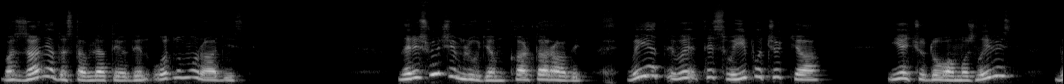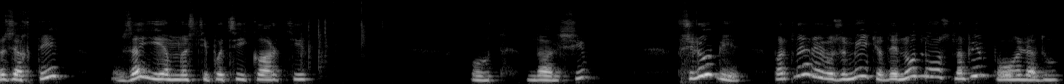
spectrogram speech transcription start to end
бажання доставляти один одному радість. Нерішучим людям карта радить виявити свої почуття. Є чудова можливість досягти взаємності по цій карті. От, далі. В шлюбі партнери розуміють один одного з напівпогляду.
